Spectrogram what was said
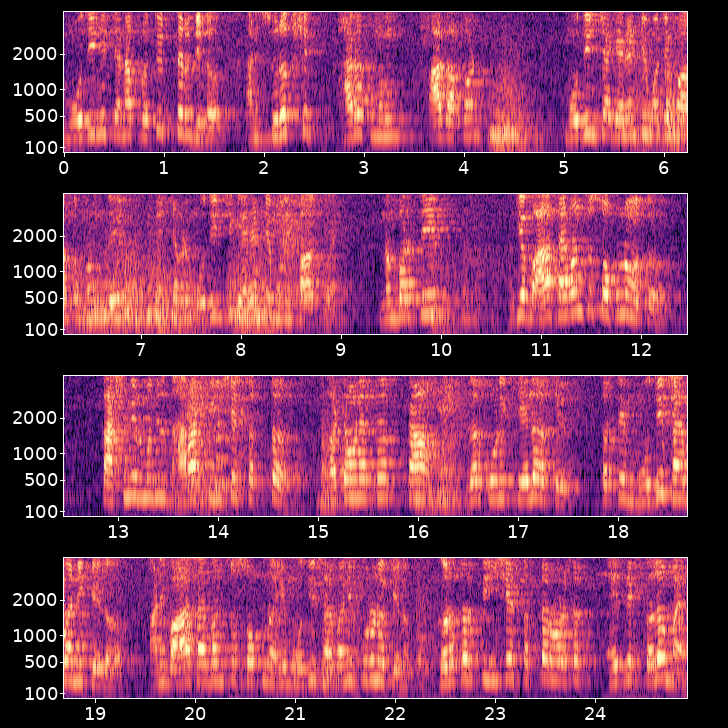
मोदींनी त्यांना प्रत्युत्तर दिलं आणि सुरक्षित भारत म्हणून आज आपण मोदींच्या गॅरंटीमध्ये पाहतो म्हणून देश त्यांच्याकडे मोदींची गॅरंटी म्हणून पाहतो आहे नंबर तीन जे बाळासाहेबांचं स्वप्न होतं काश्मीरमधील धारा तीनशे सत्तर हटवण्याचं काम जर कोणी केलं असेल तर ते मोदी साहेबांनी केलं आणि बाळासाहेबांचं स्वप्न हे मोदी साहेबांनी पूर्ण केलं. खरं तर तीनशे सत्तर वर्ष हे जे कलम आहे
